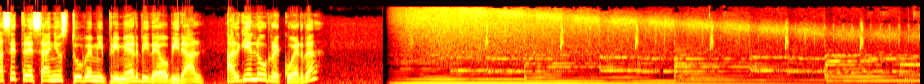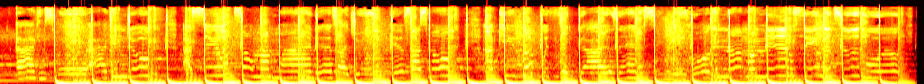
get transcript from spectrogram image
Hace tres años tuve mi primer video viral. ¿Alguien lo recuerda?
